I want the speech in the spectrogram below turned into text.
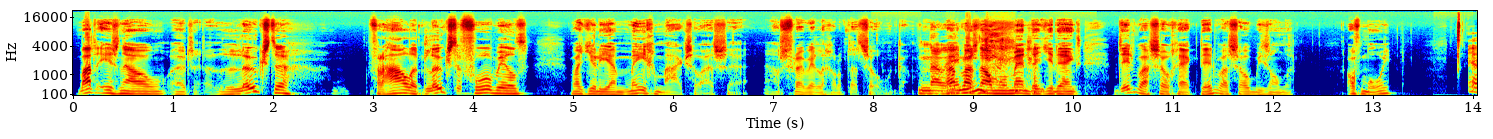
wat is nou het leukste verhaal, het leukste voorbeeld wat jullie hebben meegemaakt zoals uh, als vrijwilliger op dat zomerkamp? Nou, wat was nou een moment dat je denkt, dit was zo gek, dit was zo bijzonder? Of mooi? Uh,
